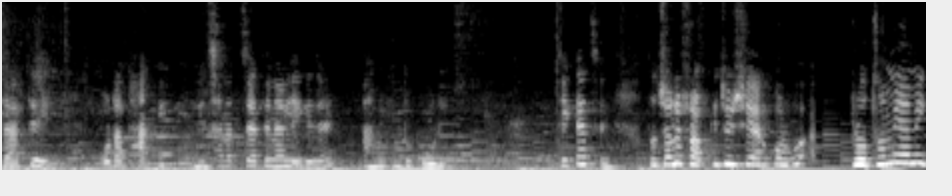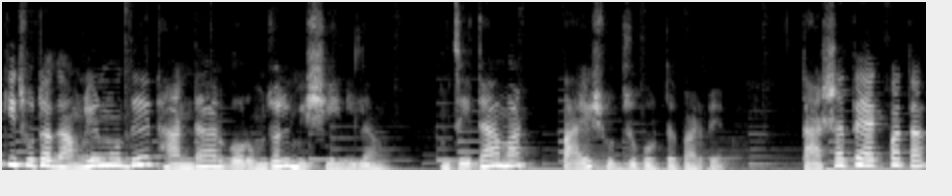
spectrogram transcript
যাতে ওটা থাকে, বিছানাতে যাতে না লেগে যায়, আমি কিন্তু করি। ঠিক আছে? তো চলো সব কিছু শেয়ার করব। প্রথমে আমি কিছুটা গামলির মধ্যে ঠান্ডা আর গরম জল মিশিয়ে নিলাম, যেটা আমার পায়ে সহ্য করতে পারবে। তার সাথে এক পাতা,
